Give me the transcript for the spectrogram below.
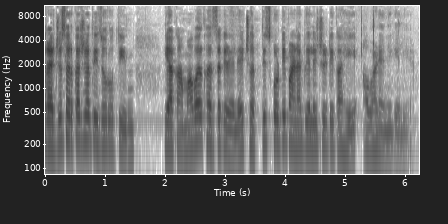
राज्य सरकारच्या तिजोरीतून या कामावर खर्च केलेले छत्तीस कोटी पाण्यात गेल्याची टीकाही आव्हाड यांनी केली आहे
